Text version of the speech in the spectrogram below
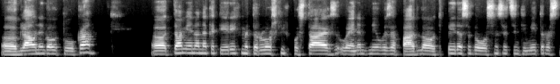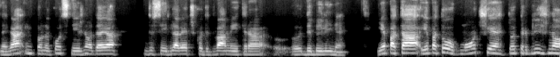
glavnega otoka. Tam je na nekaterih meteoroloških postajah v enem dnevu zapadlo od 50 do 80 cm snega in ponekod snežna odeja dosegla več kot 2 metra eh, debeline. Je pa, ta, je pa to območje, to je približno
